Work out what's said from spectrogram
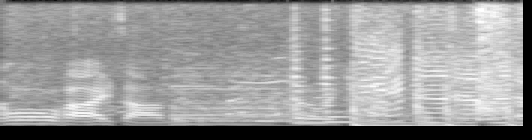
ओह भाई साहब। ऐसी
